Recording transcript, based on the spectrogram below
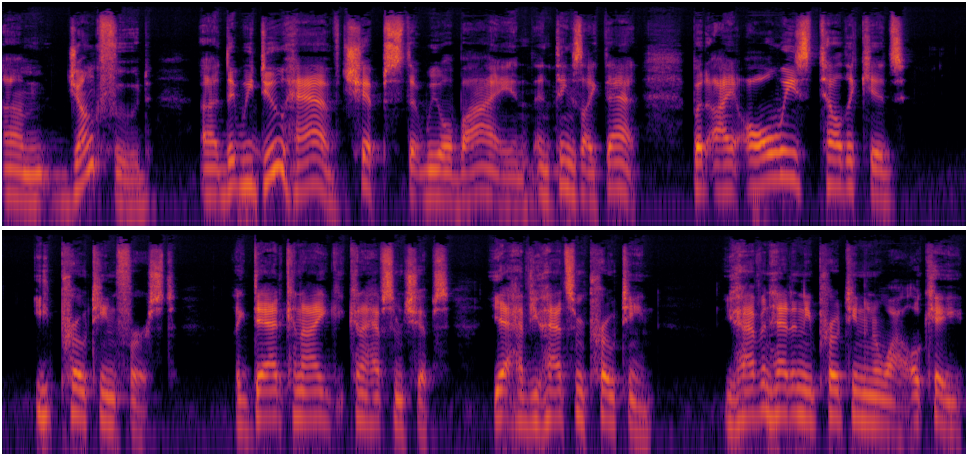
um, junk food. Uh, that we do have chips that we will buy and, and things like that. But I always tell the kids, eat protein first. Like, Dad, can I can I have some chips? Yeah. Have you had some protein? You haven't had any protein in a while. Okay,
